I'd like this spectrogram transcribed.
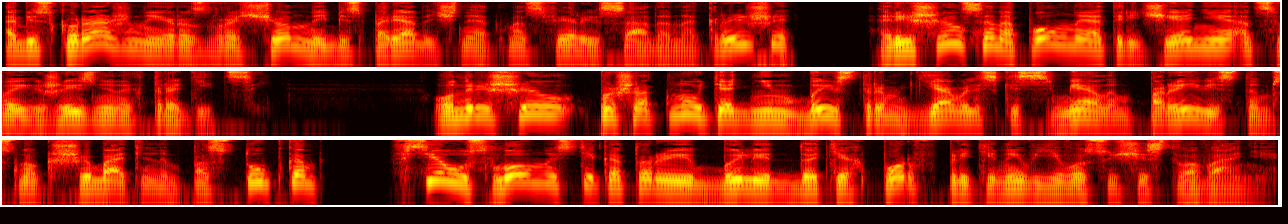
обескураженный и развращенный беспорядочной атмосферой сада на крыше, решился на полное отречение от своих жизненных традиций. Он решил пошатнуть одним быстрым, дьявольски смелым, порывистым, сногсшибательным поступком все условности, которые были до тех пор вплетены в его существование.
